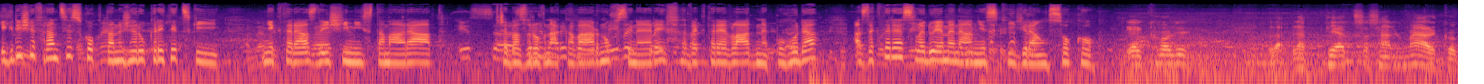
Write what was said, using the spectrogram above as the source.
I když je Francisko k Tanžeru kritický, některá zdejší místa má rád. Třeba zrovna kavárnu v Sinérif, ve které vládne pohoda a ze které sledujeme náměstí Gran Soco. Piazza San Marco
